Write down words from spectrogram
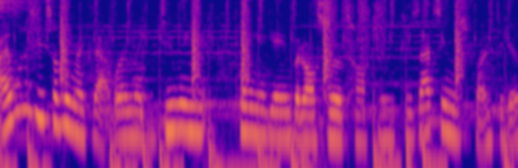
I want to do something like that where I'm like doing, playing a game, but also talking because that seems fun to do.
